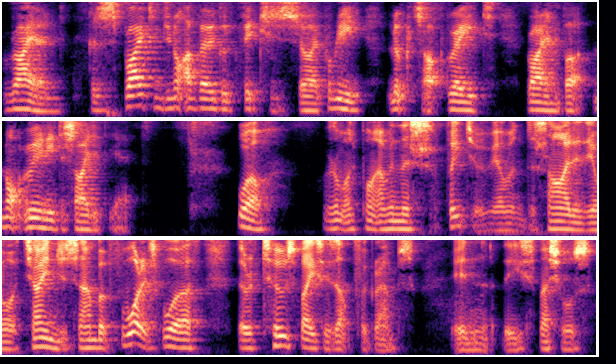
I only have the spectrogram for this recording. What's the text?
Ryan because Brighton do not have very good fixtures. So I probably look to upgrade Ryan, but not really decided yet. Well, there's not much point having this feature if you haven't decided your changes, Sam. But for what it's worth, there are two spaces up for grabs in the specials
